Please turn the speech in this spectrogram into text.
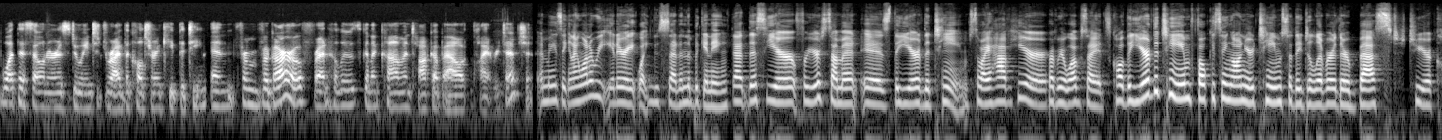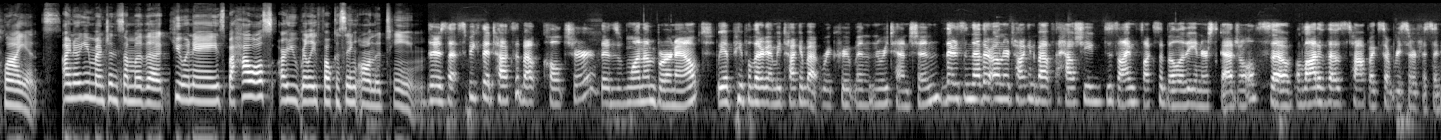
what this owner is doing to drive the culture and keep the team. And from Vagaro, Fred Helou is going to come and talk about client retention. Amazing. And I want to reiterate what you said in the beginning that this year for your summit is the year of the team. So I have here from your website, it's called the year of the team, focusing on your team so they deliver their best to your clients. I know you mentioned some of the Q&As, but how else are you really focusing on the team? There's that speak that talks about culture. There's one on burnout. We have people that are going to be talking about recruitment and retention. There's another owner talking about how she designed flexibility in her schedule. So a lot of those topics are resurfacing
